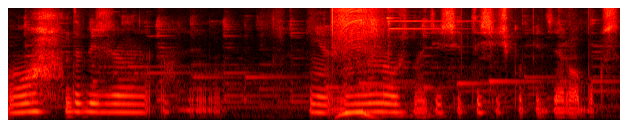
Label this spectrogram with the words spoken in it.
О, добежала. Не, не нужно 10 тысяч купить за робоксы.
